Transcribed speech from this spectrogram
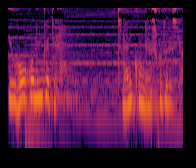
いう方向に向けて常に訓練することですよ。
